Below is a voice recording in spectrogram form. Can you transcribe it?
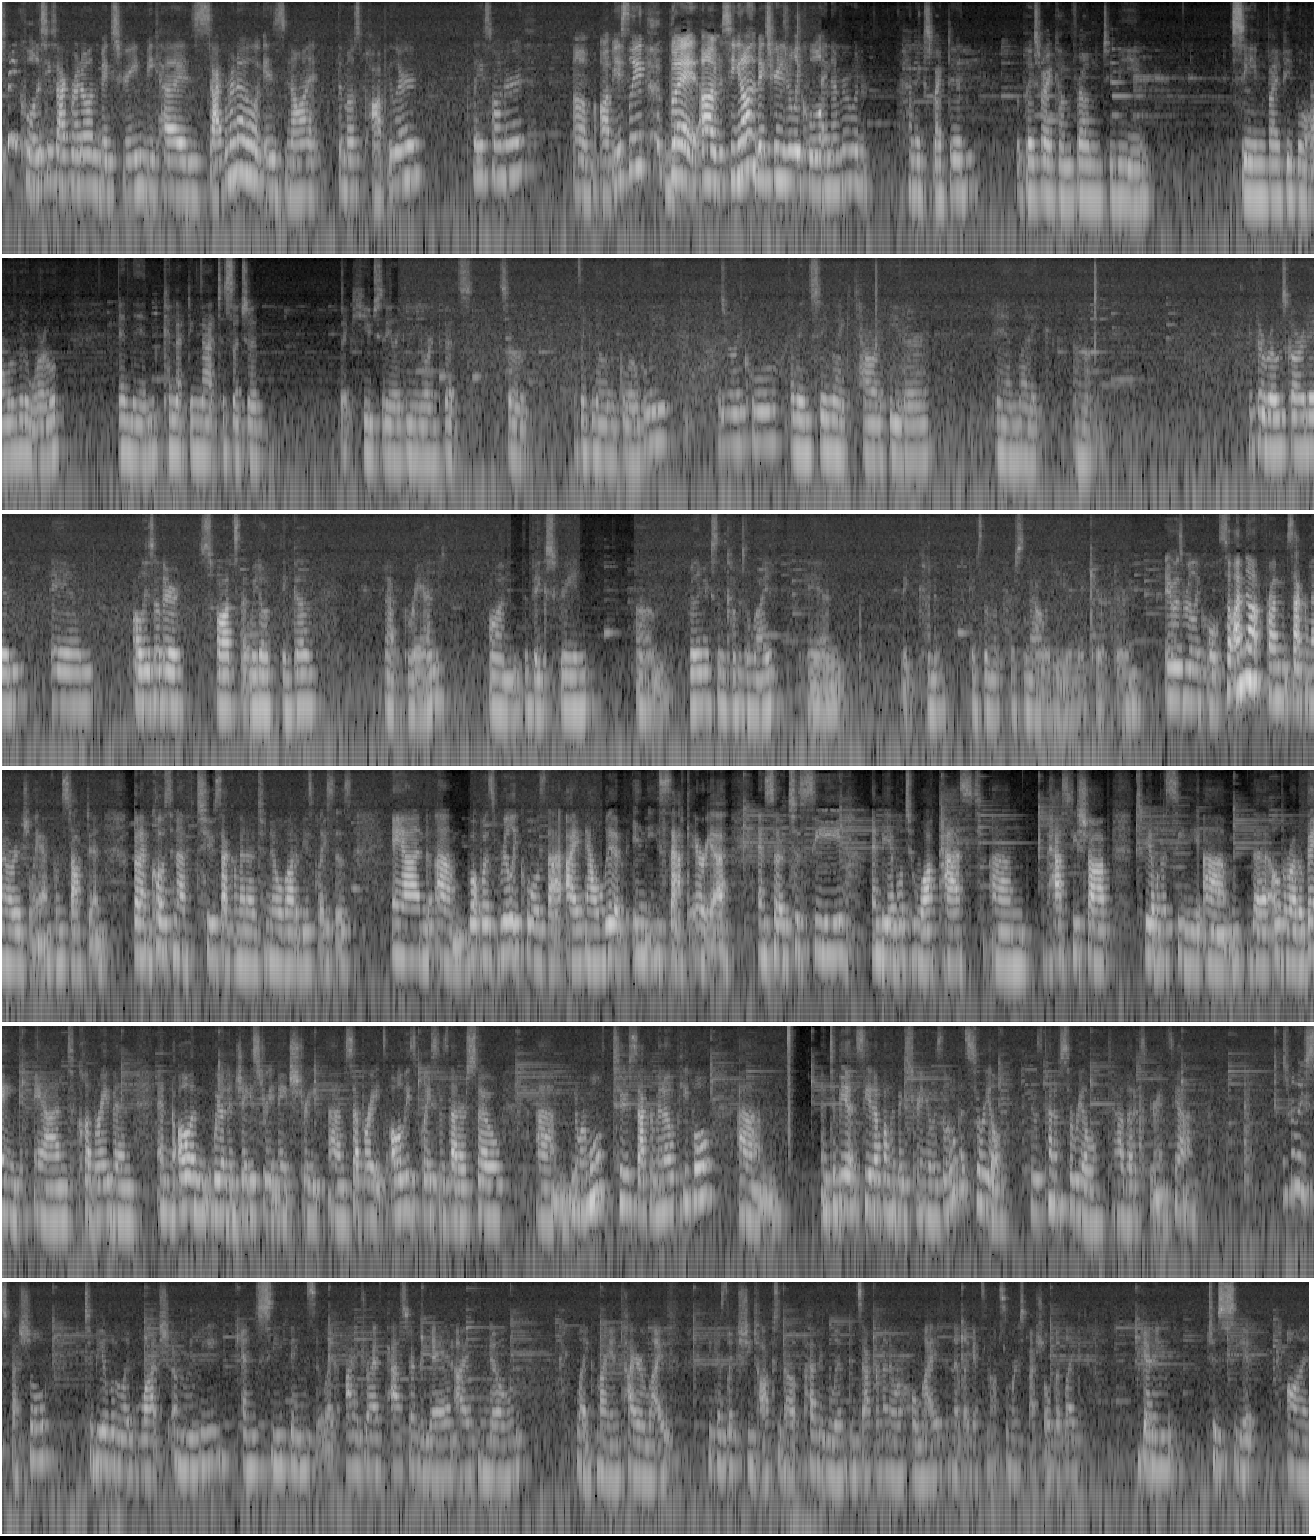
It's pretty cool to see Sacramento on the big screen because Sacramento is not the most popular place on earth, um, obviously. But um, seeing it on the big screen is really cool. I never would have expected the place where I come from to be seen by people all over the world and then connecting that to such a like huge city like New York that's so it's like known globally is really cool and then seeing like Tower Theater and like um, like the Rose Garden and all these other spots that we don't think of that grand on the big screen um, really makes them come to life and it kind of gives them a personality and a character. It was really cool. So I'm not from Sacramento originally, I'm from Stockton, but I'm close enough to Sacramento to know a lot of these places. And um, what was really cool is that I now live in East Sac area. And so to see and be able to walk past um, the pasty shop, to be able to see um, the El Dorado Bank and Club Raven, and all in where the J Street and H Street um, separates, all these places that are so um, normal to Sacramento people. Um, and to be at, see it up on the big screen, it was a little bit surreal. It was kind of surreal to have that experience. Yeah. It's really special to be able to like watch a movie and see things that like I drive past every day and I've known like my entire life because like she talks about having lived in Sacramento her whole life and that like it's not somewhere special but like getting to see it on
